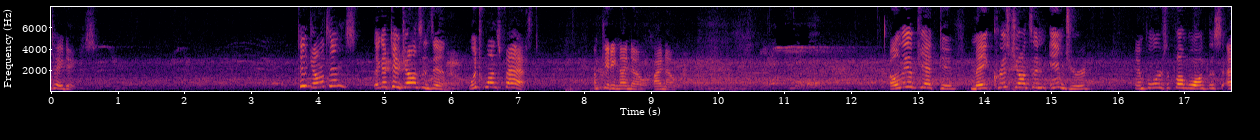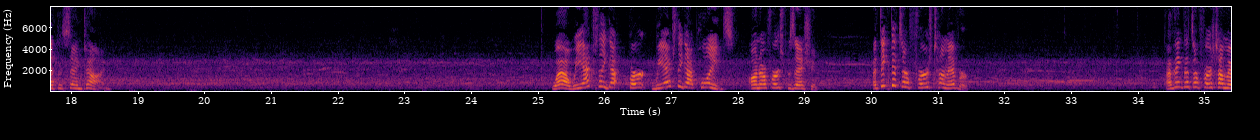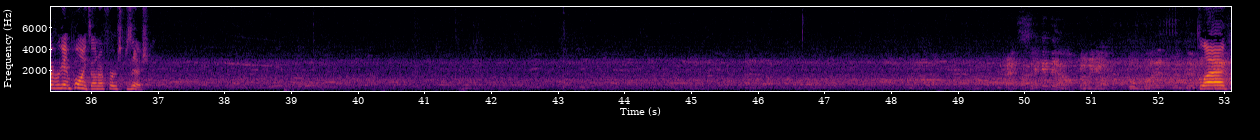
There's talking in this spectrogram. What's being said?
Davis. Two Johnsons? They got two Johnsons in. Which one's fast? I'm kidding, I know, I know. Only objective, make Chris Johnson injured and force a fumble at the, at the same time. Wow, we actually got we actually got points on our first possession. I think that's our first time ever. I think that's our first time ever getting points on our first possession. Flag.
